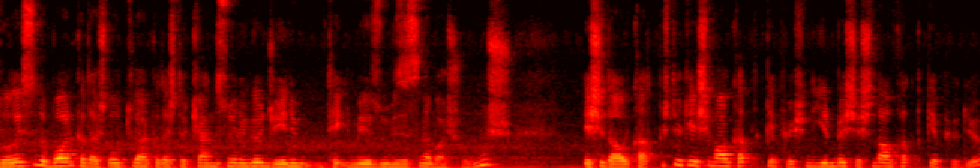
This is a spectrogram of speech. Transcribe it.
Dolayısıyla bu arkadaş da o tür arkadaş da kendisini öyle görünce yeni mezun vizesine başvurmuş. Eşi de avukatmış. Diyor ki eşim avukatlık yapıyor. Şimdi 25 yaşında avukatlık yapıyor diyor.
